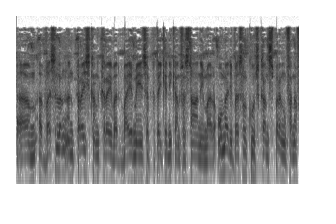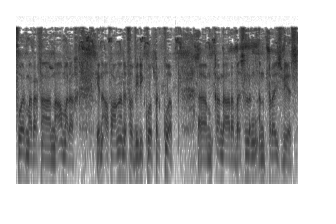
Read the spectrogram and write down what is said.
ehm um, 'n wisseling in prys kan kry wat baie mense partykeer nie kan verstaan nie, maar omdat die wisselkoers kan spring van 'n voormiddag na 'n namiddag en afhangende van wie die koper koop, ehm um, kan daar 'n wisseling in prys wees.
